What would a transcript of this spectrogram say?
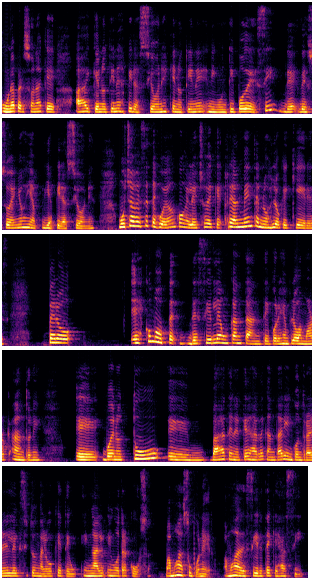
una persona que, ay, que no tiene aspiraciones, que no tiene ningún tipo de, sí, de, sueños y, y, aspiraciones. Muchas veces te juegan con el hecho de que realmente no es lo que quieres, pero es como decirle a un cantante, por ejemplo a Mark Anthony, eh, bueno, tú eh, vas a tener que dejar de cantar y encontrar el éxito en algo que te, en, en, otra cosa. Vamos a suponer, vamos a decirte que es así.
